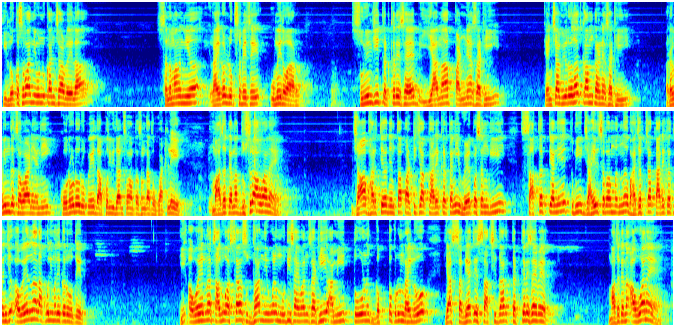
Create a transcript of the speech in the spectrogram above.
की लोकसभा निवडणुकांच्या वेळेला सन्माननीय रायगड लोकसभेचे उमेदवार सुनीलजी तटकरे साहेब यांना पाडण्यासाठी त्यांच्या विरोधात काम करण्यासाठी रवींद्र चव्हाण यांनी करोडो रुपये दापोली विधानसभा मतदारसंघात वाटले. माझं त्यांना दुसरं आव्हान आहे. ज्या भारतीय जनता पार्टीच्या कार्यकर्त्यांनी वेळप्रसंगी सातत्याने तुम्ही जाहीर सभांमधनं भाजपच्या कार्यकर्त्यांची अवहेलना दापोलीमध्ये करत होते. ही अवहेलना चालू असताना सुद्धा निव्वळ मोदी साहेबांसाठी आम्ही तोंड गप्प करून राहिलो. या सगळ्याचे साक्षीदार तटकरे साहेब आहेत. माझं त्यांना आव्हान आहे.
